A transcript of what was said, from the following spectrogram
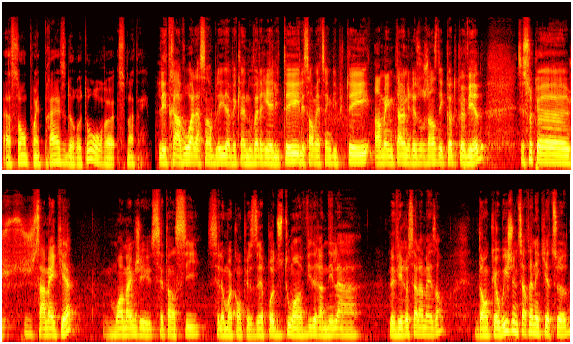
à son point de presse de retour euh, ce matin. les travaux à l'Assemblée avec la nouvelle réalité, les 125 députés, en même temps une résurgence des cas de COVID. C'est sûr que je- ça m'inquiète. Moi-même, j'ai ces temps-ci, c'est le moins qu'on puisse dire, pas du tout envie de ramener la, le virus à la maison. Donc euh, oui, j'ai une certaine inquiétude.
